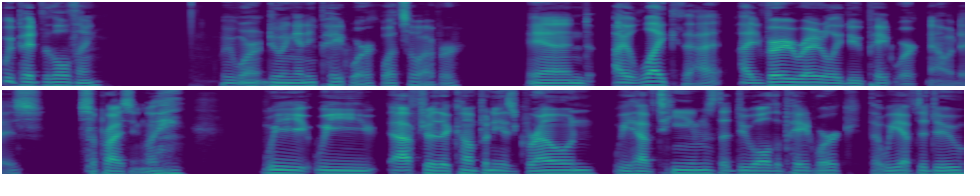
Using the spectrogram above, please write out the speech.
We paid for the whole thing. We weren't doing any paid work whatsoever. And I like that. I very rarely do paid work nowadays, surprisingly. We we after the company has grown, we have teams that do all the paid work that we have to do.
